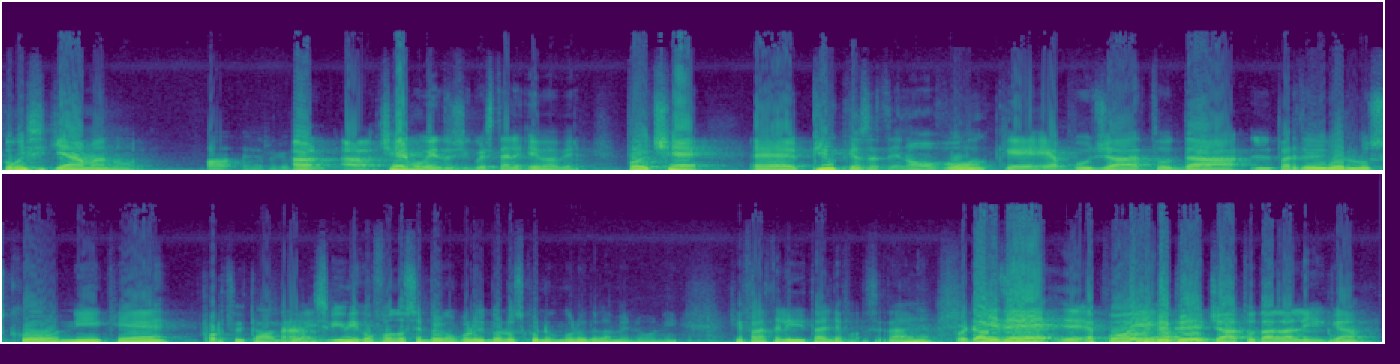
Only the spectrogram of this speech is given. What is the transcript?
come si chiamano? Ah, eh, ragazzi. Allora, allora, c'è il Movimento 5 Stelle e va bene. Poi c'è eh, più Casatenovo che è appoggiato dal partito di Berlusconi che è... Forza Italia. Bravissimo. Io mi confondo sempre con quello di Berlusconi e con quello della Meloni, che è Fratelli d'Italia, Forza Italia. Ragazzi, ed è eh, poi vedete- appoggiato dalla Lega.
